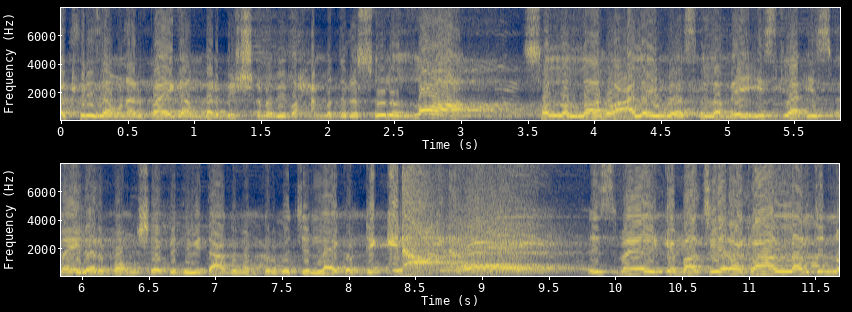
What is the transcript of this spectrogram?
আখিরি জামানার পায়গাম্বার বিশ্বনবী মোহাম্মদ রাসূলুল্লাহ সাল্লাল্লাহু আলাইহি ওয়াসাল্লাম এই ইসলা ইসমাইলের বংশে পৃথিবীতে আগমন করবে। চিল্লা এখন, ঠিক কিনা? ইসমাইলকে বাঁচিয়ে রাখা আল্লাহর জন্য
